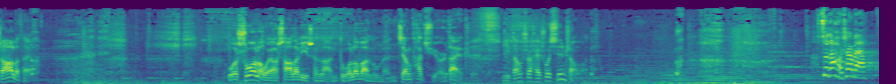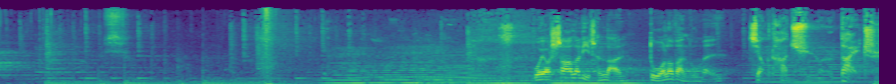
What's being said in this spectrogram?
杀了他呀！我说了，我要杀了厉神兰，夺了万禄门，将他取而代之。你当时还说欣赏我呢。做点好事呗。我要杀了厉尘兰，夺了万禄门，将他取而代之。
